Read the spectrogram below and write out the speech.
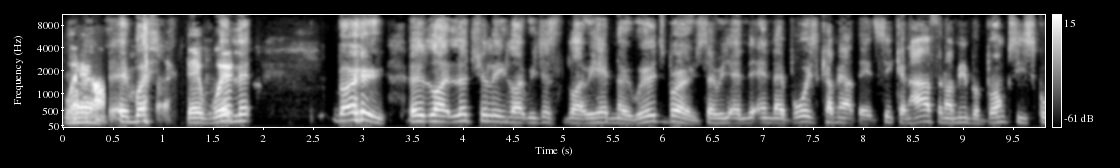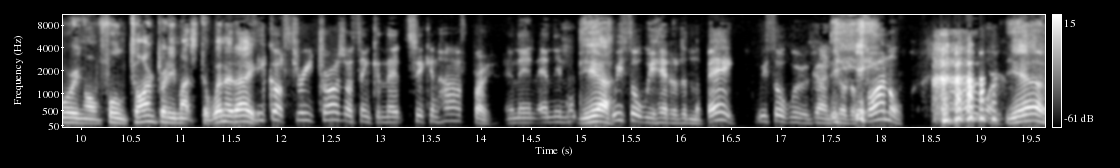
Wow. And, we- That worked. and let- bro, it, like literally, like we just like we had no words, bro. So we and and the boys come out that second half, and I remember Bronxy scoring on full time pretty much to win it, eh? He got three tries, I think, in that second half, bro. And then and then Yeah, we thought we had it in the bag. We thought we were going to the final. Yeah,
